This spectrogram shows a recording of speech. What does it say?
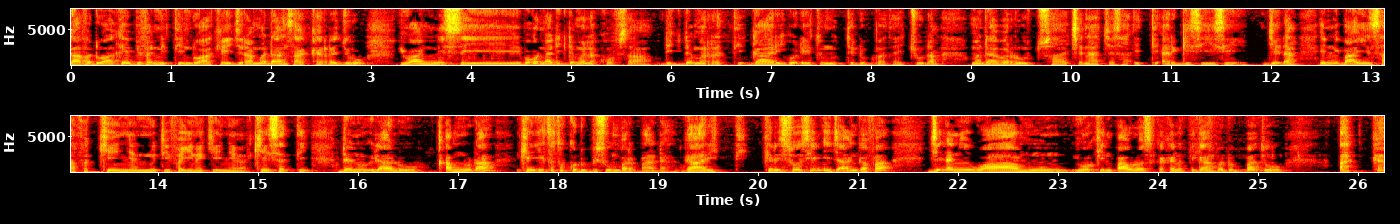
Gaafa du'aa ka'e bifa inni ittiin du'aa ka'e jira madaansaa akka irra jiru Yohaannis boqonnaa digdama lakkoofsa digdama irratti gaarii godheetu nutti dubbata jechuudha. Madaa barruusaa cinaacha isaa itti argisiise jedha. Inni baay'eensaa fakkeenya nuti fayyina keenya keessatti danuu ilaaluu qabnudha. Keeyyata tokko dubbisuun barbaada gaariitti. Kiristoosiin ija hangafaa jedhanii waamuun yookiin paawuloos akka kanatti gaafa dubbatu. Akka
